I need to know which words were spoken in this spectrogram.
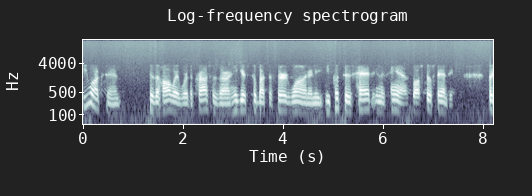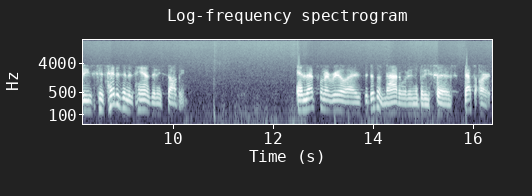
he walks in to the hallway where the crosses are, and he gets to about the third one, and he, he puts his head in his hands while still standing. But he's, his head is in his hands, and he's sobbing. And that's when I realized it doesn't matter what anybody says. That's art.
